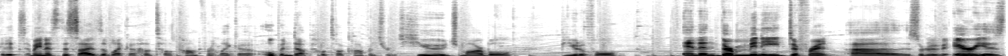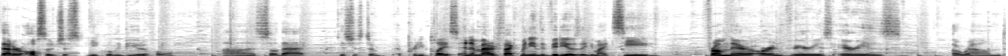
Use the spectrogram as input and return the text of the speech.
It's I mean, it's the size of like a hotel conference, like a opened up hotel conference room. It's huge marble, beautiful and then there are many different uh, sort of areas that are also just equally beautiful. Uh, so that is just a, a, pretty place. And a matter of fact, many of the videos that you might see from there are in various areas around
